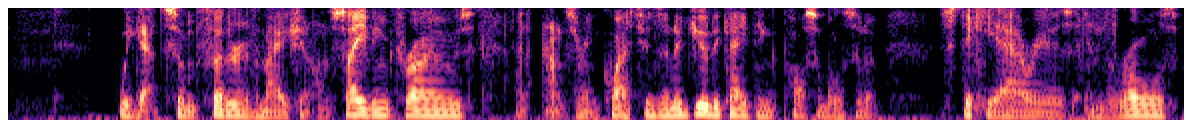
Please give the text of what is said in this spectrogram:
We get some further information on saving throws and answering questions and adjudicating possible sort of sticky areas in the rolls.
